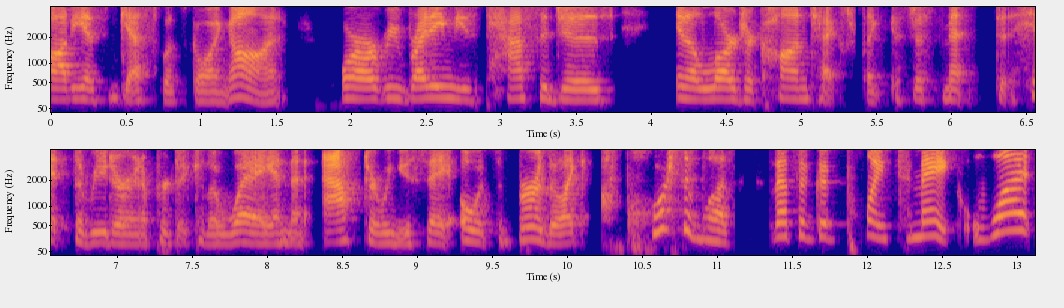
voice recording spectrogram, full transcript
audience guess what's going on? Or are we writing these passages in a larger context? Like it's just meant to hit the reader in a particular way. And then after, when you say, oh, it's a bird, they're like, of course it was. That's a good point to make. What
